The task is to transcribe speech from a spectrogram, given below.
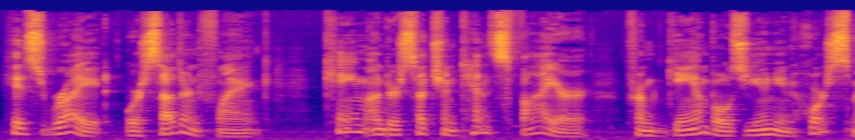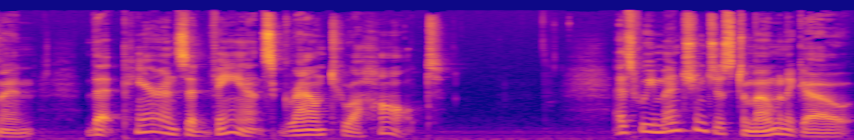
His right, or southern flank, came under such intense fire from Gamble's Union horsemen that Perrin's advance ground to a halt. As we mentioned just a moment ago,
